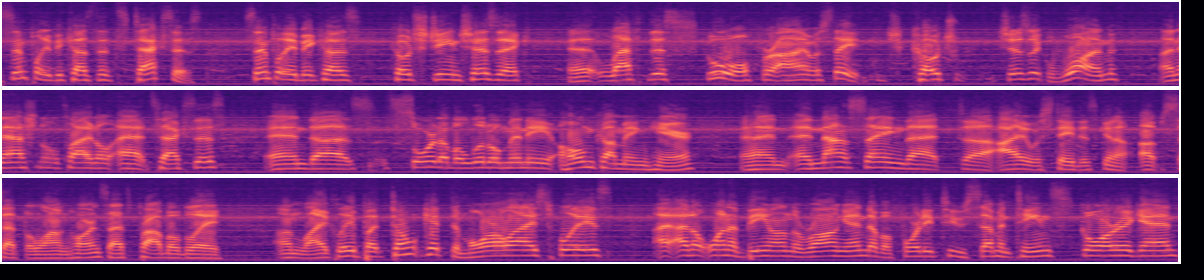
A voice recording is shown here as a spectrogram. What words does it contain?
simply because it's Texas. Simply because Coach Gene Chizik uh, left this school for Iowa State. Ch- Coach Chizik won a national title at Texas and uh, sort of a little mini homecoming here. And and not saying that uh, Iowa State is going to upset the Longhorns. That's probably unlikely. But don't get demoralized, please. I, I don't want to be on the wrong end of a 42-17 score again.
